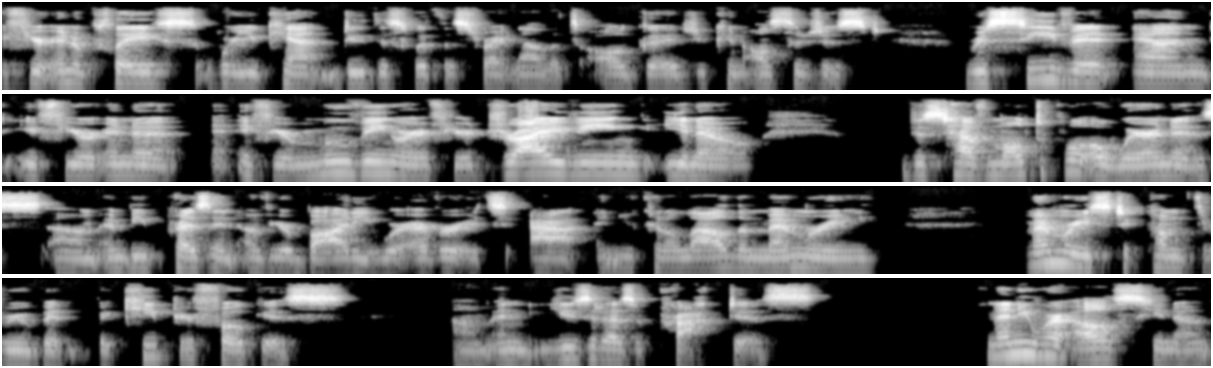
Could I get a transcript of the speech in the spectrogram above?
if you're in a place where you can't do this with us right now, that's all good. You can also just receive it. And if you're in a if you're moving or if you're driving you know just have multiple awareness um, and be present of your body wherever it's at. And you can allow the memory memories to come through but but keep your focus um, and use it as a practice. And anywhere else you know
